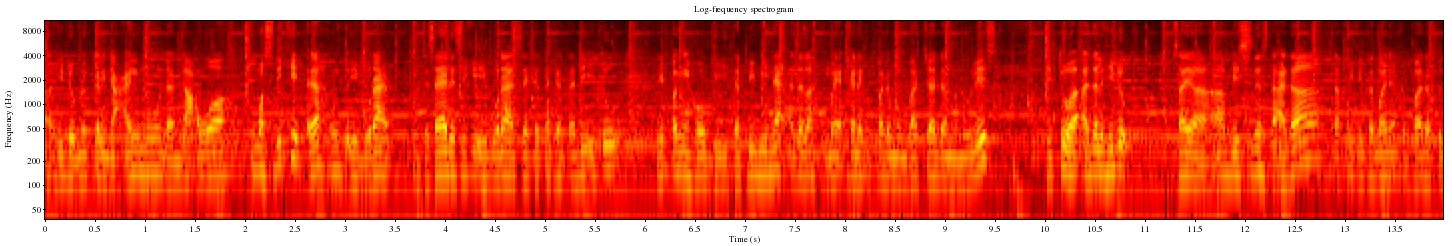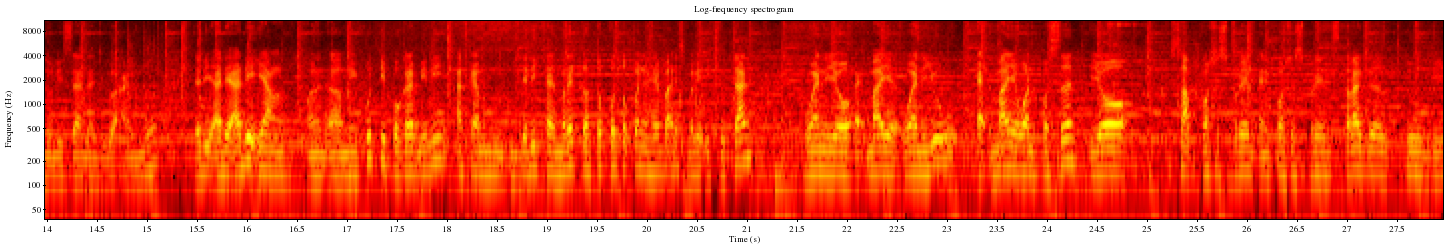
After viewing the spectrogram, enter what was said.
uh, hidup mereka dengan ilmu dan dakwah. Cuma sedikit ya untuk hiburan. Macam saya ada sedikit hiburan saya katakan tadi itu dipanggil hobi tapi minat adalah kebanyakan kepada membaca dan menulis. Itu adalah hidup saya ha, bisnes tak ada tapi kita banyak kepada penulisan dan juga ilmu jadi adik-adik yang uh, mengikuti program ini akan menjadikan mereka tokoh-tokoh yang hebat ini sebagai ikutan when you admire when you admire one person your subconscious brain and conscious brain struggle to be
